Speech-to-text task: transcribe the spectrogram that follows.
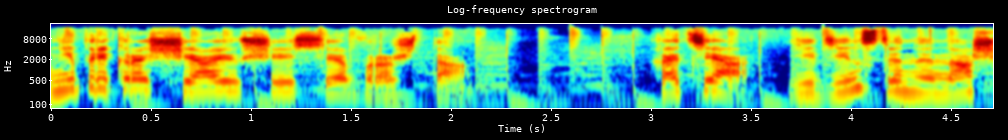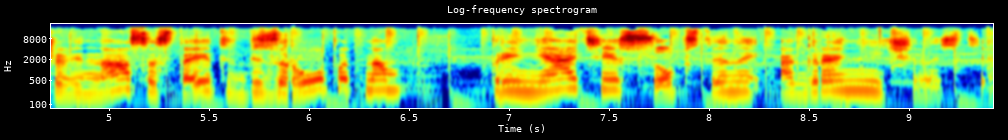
непрекращающаяся вражда. Хотя единственная наша вина состоит в безропотном принятии собственной ограниченности,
